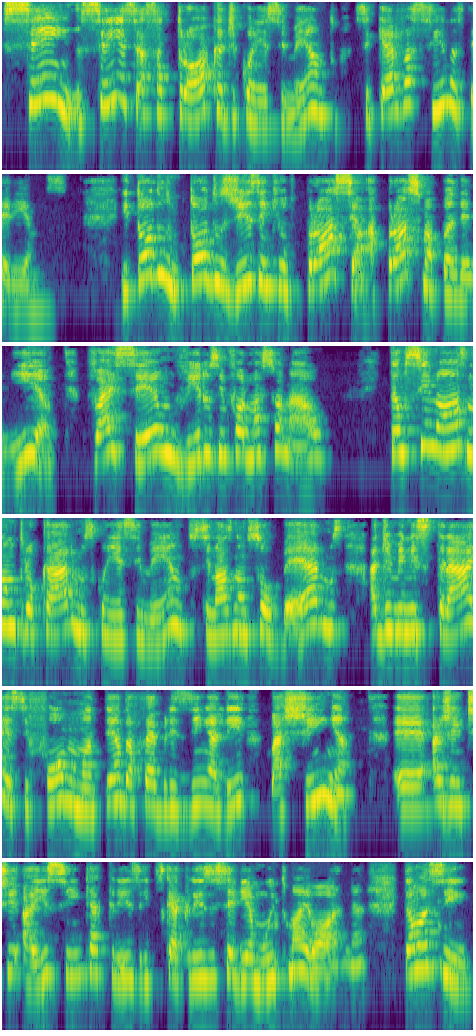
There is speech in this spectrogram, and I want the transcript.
sem, sem essa troca de conhecimento, sequer vacinas teríamos. E todos, todos dizem que o próximo, a próxima pandemia vai ser um vírus informacional. Então, se nós não trocarmos conhecimento, se nós não soubermos administrar esse fomo, mantendo a febrezinha ali baixinha, é, a gente aí sim que a crise, diz que a crise seria muito maior, né? Então, assim,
